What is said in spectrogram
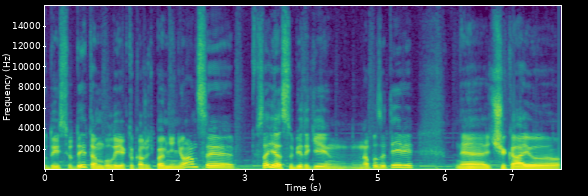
туди-сюди, там були, як то кажуть, певні нюанси. Все, я собі такі на позитиві. Е, чекаю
